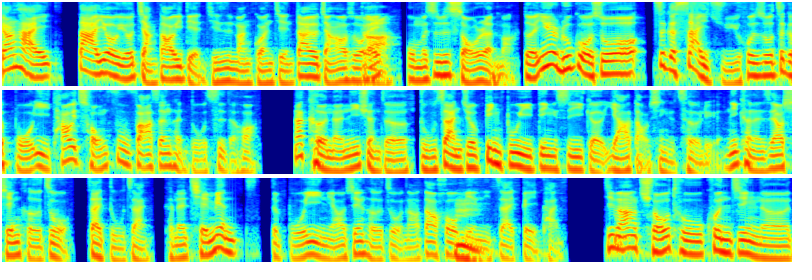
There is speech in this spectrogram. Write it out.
刚才大佑有讲到一点，其实蛮关键。大佑讲到说，哎、我们是不是熟人嘛？对，因为如果说这个赛局或者说这个博弈，它会重复发生很多次的话，那可能你选择独占就并不一定是一个压倒性的策略，你可能是要先合作再独占，可能前面的博弈你要先合作，然后到后面嗯你再背叛。基本上囚徒困境呢，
